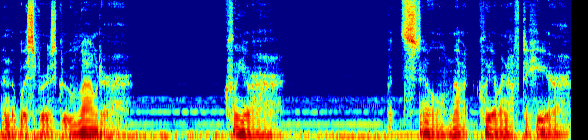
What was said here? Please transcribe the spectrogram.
and the whispers grew louder clearer, but still not clear enough to hear.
